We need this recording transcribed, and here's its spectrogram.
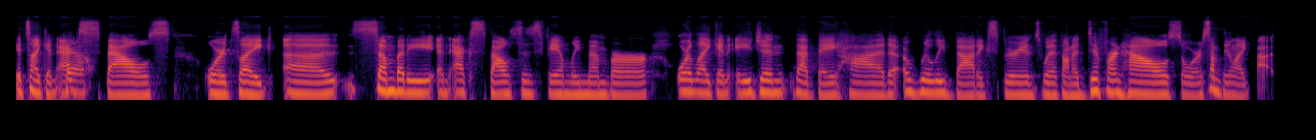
It's like an ex-spouse. Yeah or it's like uh somebody an ex-spouse's family member or like an agent that they had a really bad experience with on a different house or something like that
